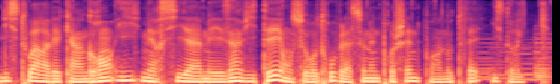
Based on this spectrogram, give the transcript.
l'histoire avec un grand I. Merci à mes invités. On se retrouve la semaine prochaine pour un autre fait historique.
